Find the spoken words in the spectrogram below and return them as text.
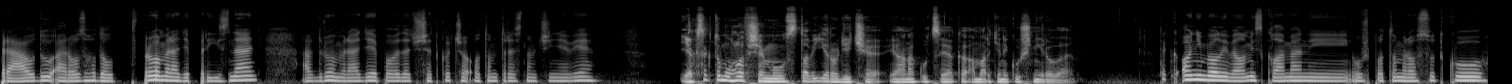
pravdu a rozhodol v prvom rade priznať a v druhom rade povedať všetko, čo o tom trestnom čine vie. Jak se k tomuhle všemu staví rodiče Jána Kuciaka a Martiny Kušnírové? Tak oni boli veľmi sklamaní už po tom rozsudku.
